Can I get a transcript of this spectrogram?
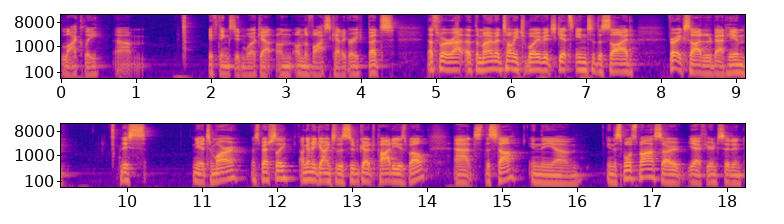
likely um, if things didn't work out on, on the vice category. But that's where we're at at the moment. Tommy Trbojevic gets into the side. Very excited about him. This yeah, tomorrow especially. I'm going to be going to the Supercoach party as well at the Star in the um, in the sports bar. So yeah, if you're interested in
